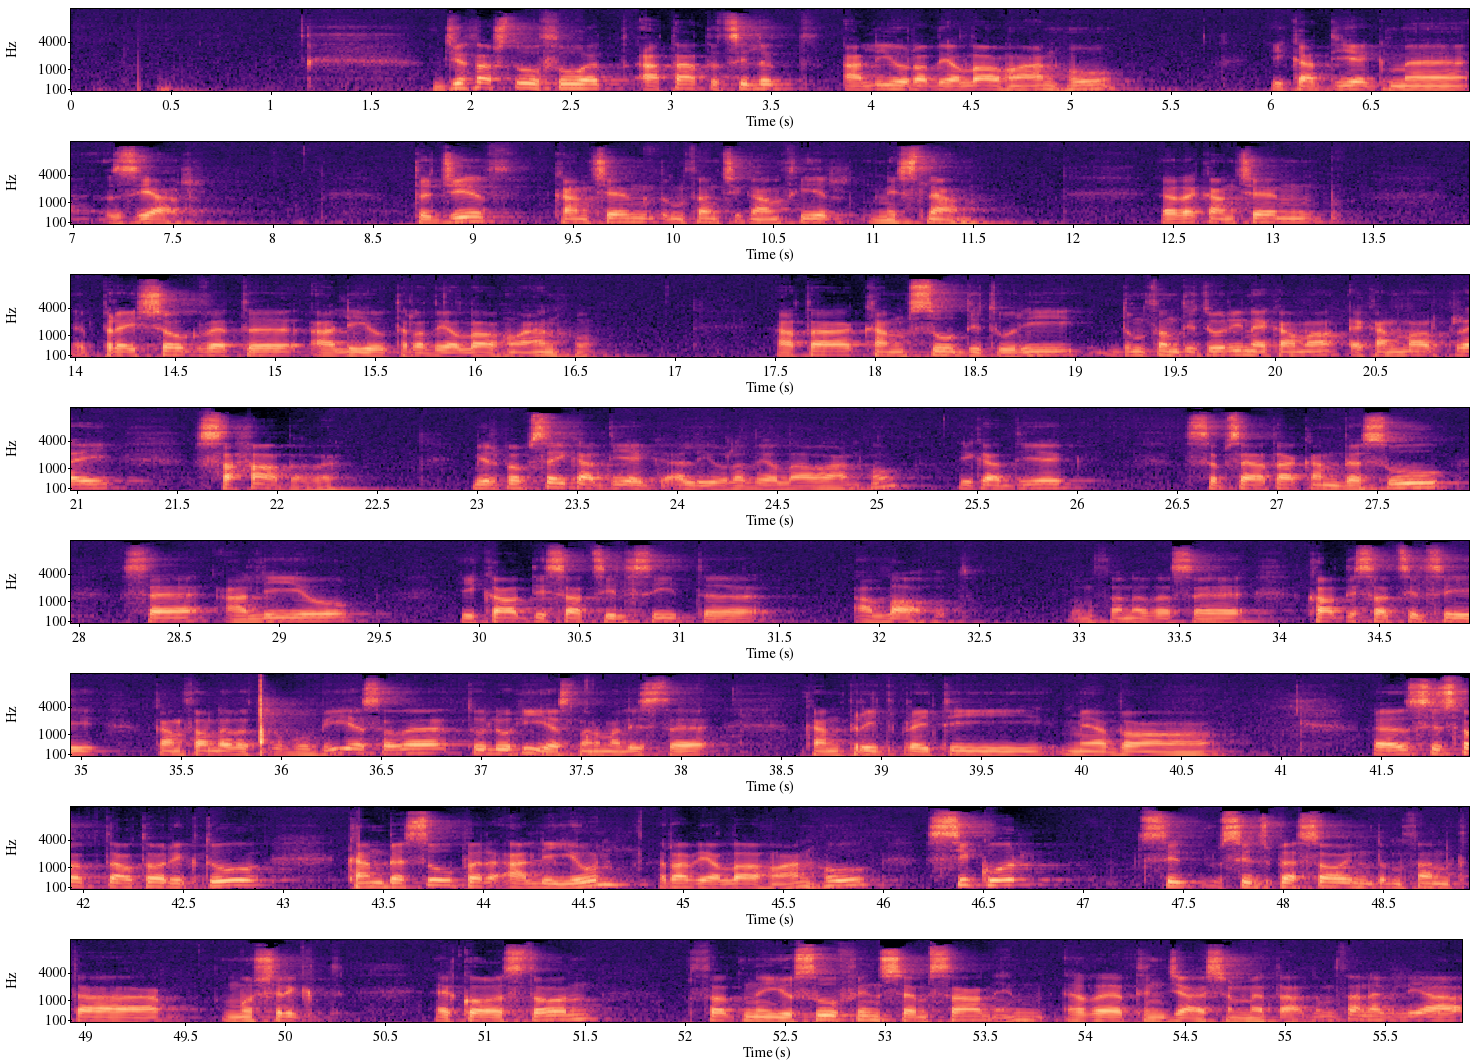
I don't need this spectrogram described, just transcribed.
Gjithashtu thuhet ata të cilët Aliu radhiyallahu anhu i ka djeg me zjarr të gjithë kanë qenë domethënë që kanë thirrë në Islam edhe kanë qenë prej shokëve të Aliut radhiyallahu anhu ata kanë mësu dituri domethënë diturinë e kanë marrë prej sahabeve mirëpo pse i ka djeg Aliu radhiyallahu anhu i ka djeg sepse ata kanë besu se Aliu i ka disa cilësi të Allahut, domethënë edhe se ka disa cilësi kanë thënë edhe të Rububijes edhe të Uluhijes, normalisht se kanë prit prej tij me e ba siç thotë autori këtu, kanë besu për Aliun, radhiyallahu anhu, sikur si siç besojnë, domethënë këta mushrikët e kohës tonë, thotë në Jusufin, Shemsanin edhe të ngjajshëm me ta, domethënë evlija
